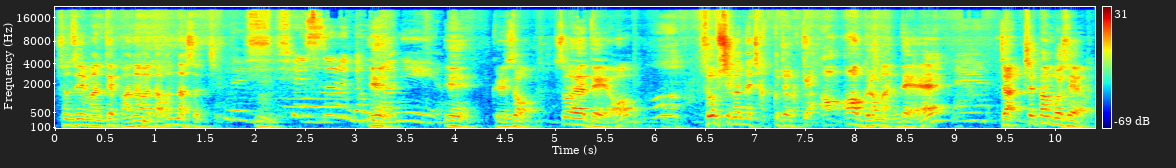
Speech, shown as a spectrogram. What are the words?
선생님한테 반항하다 혼났었지. 근데 시- 실수를 너무 예. 많이 해요. 예. 그래서 써야 돼요 수업 시간에 자꾸 저렇게 어 어 그러면 안 돼 네. 자 칠판 보세요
